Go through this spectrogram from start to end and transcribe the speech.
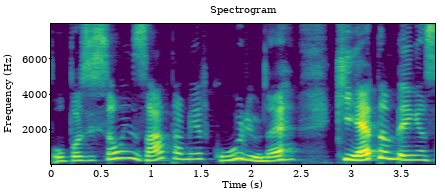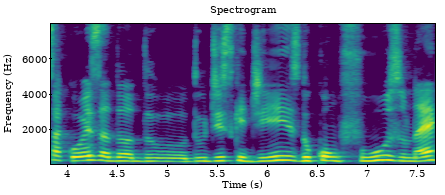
oposição exata a Mercúrio, né? Que é também essa coisa do, do, do diz que diz, do confuso, né?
